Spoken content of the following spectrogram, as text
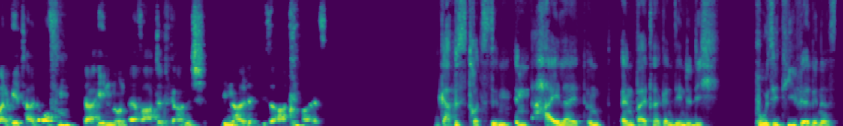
man geht halt offen dahin und erwartet gar nicht Inhalte in dieser Art und Weise. Gab es trotzdem ein Highlight und einen Beitrag, an den du dich positiv erinnerst?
